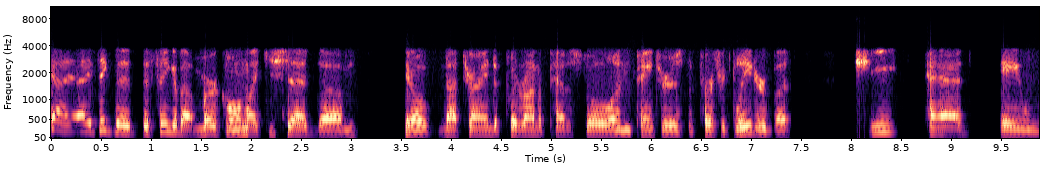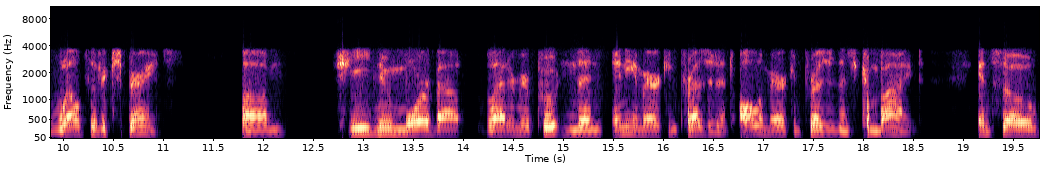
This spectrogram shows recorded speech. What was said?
Yeah, I think the the thing about Merkel, and like you said, um, you know, not trying to put her on a pedestal and paint her as the perfect leader, but she had a wealth of experience. Um, she knew more about Vladimir Putin than any American president, all American presidents combined. And so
